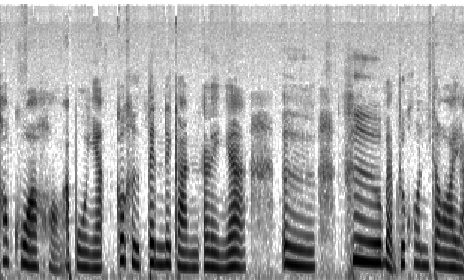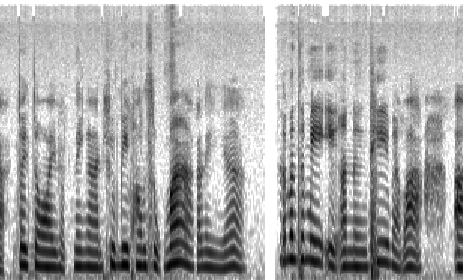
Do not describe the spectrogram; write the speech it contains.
ครอบครัวของอาโปเงี้ยก็คือเต้นด้วยกันอะไรเงี้ยเออคือแบบทุกคนจอยอะจอยๆแบบในงานคือมีความสุขมากอะไรเงี้ยแล้วมันจะมีอีกอันนึงที่แบบว่าอ่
